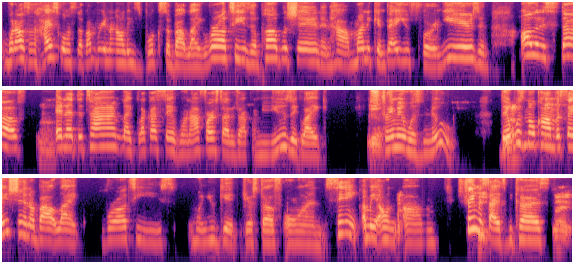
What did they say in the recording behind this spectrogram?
when I was in high school and stuff, I'm reading all these books about like royalties and publishing and how money can pay you for years and all of this stuff. Mm. And at the time, like like I said, when I first started dropping music, like yeah. streaming was new. There yeah. was no conversation about like royalties when you get your stuff on sync. I mean on um streaming sites because right.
